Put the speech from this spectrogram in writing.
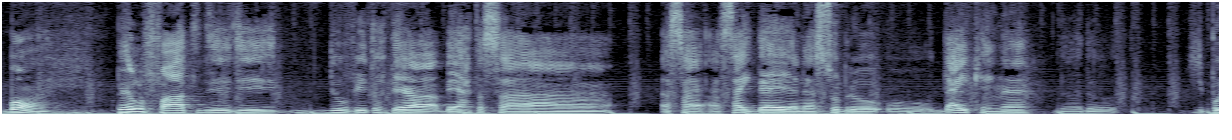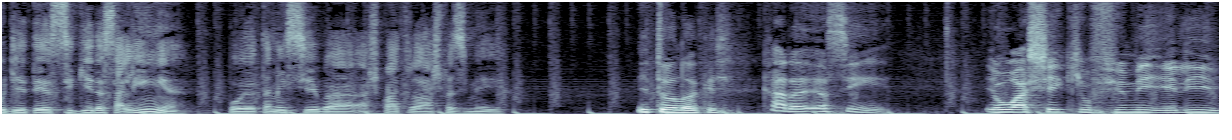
Bom, pelo fato de, de, do Victor ter aberto essa, essa, essa ideia né, sobre o, o Daiken, né? do- do- de poder ter seguido essa linha, pô, eu também sigo a- as quatro aspas e meia. E tu, Lucas? Cara, é assim, eu achei que o filme ele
